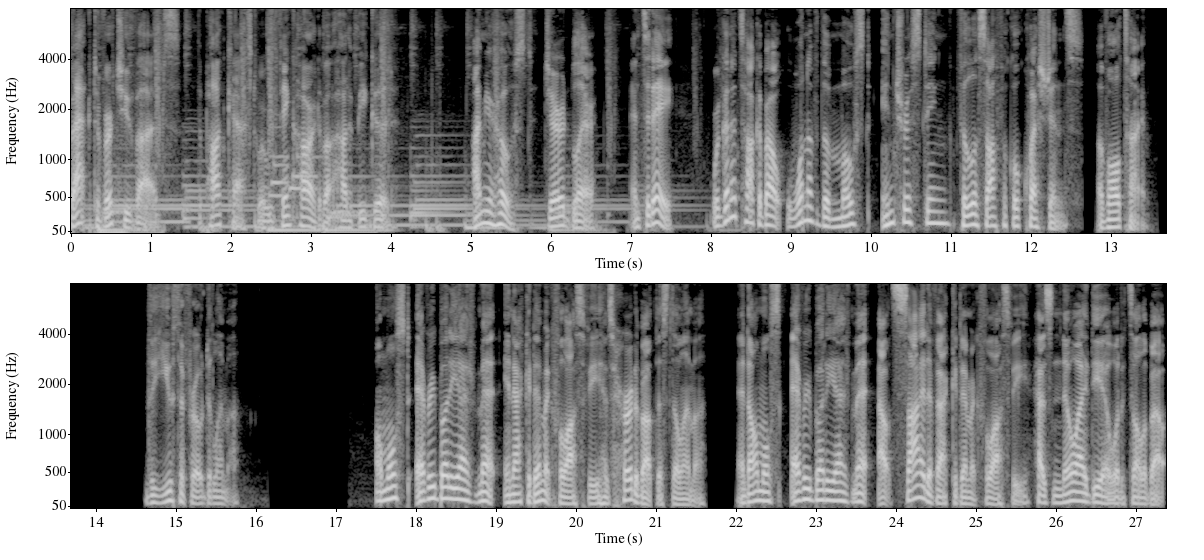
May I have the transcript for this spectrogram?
back to Virtue Vibes, the podcast where we think hard about how to be good. I'm your host, Jarrod Blair, and today we're going to talk about one of the most interesting philosophical questions of all time the Euthyphro dilemma. Almost everybody I've met in academic philosophy has heard about this dilemma, and almost everybody I've met outside of academic philosophy has no idea what it's all about.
